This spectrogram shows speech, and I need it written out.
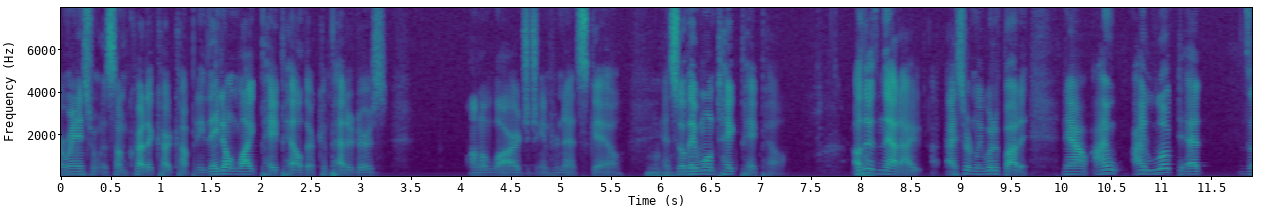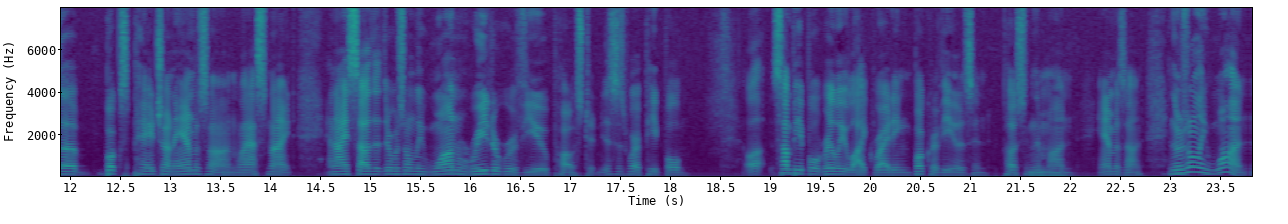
arrangement with some credit card company. They don't like PayPal, they're competitors on a large internet scale. Mhm. And so they won't take PayPal. Other Oh. than that, I, I certainly would have bought it. Now, I, I looked at the books page on Amazon last night, and I saw that there was only one reader review posted. This is where people, uh, some people really like writing book reviews and posting them Mhm. on Amazon. And there was only one.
